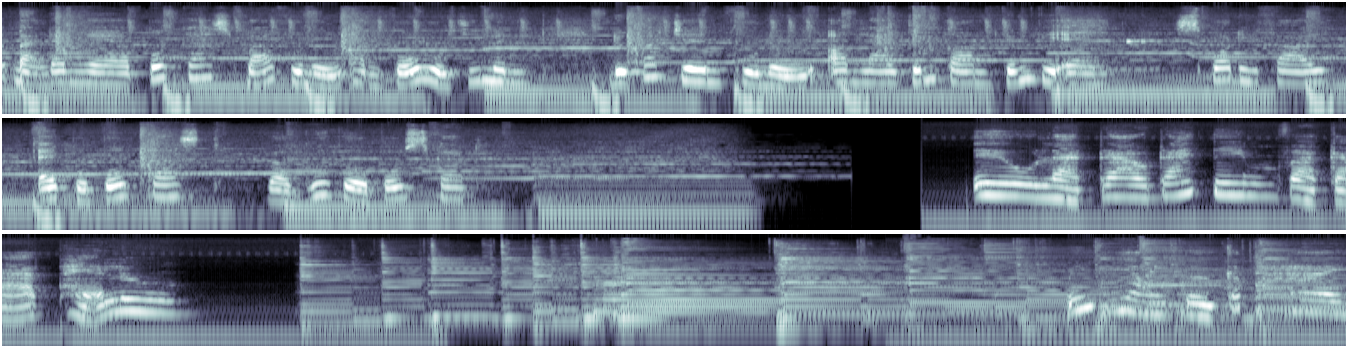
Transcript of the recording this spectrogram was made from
Các bạn đang nghe podcast báo phụ nữ thành phố Hồ Chí Minh được phát trên phụ nữ online.com.vn, Spotify, Apple Podcast và Google Podcast. Yêu là trao trái tim và cả thẻ lương. Biết nhau từ cấp 2,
